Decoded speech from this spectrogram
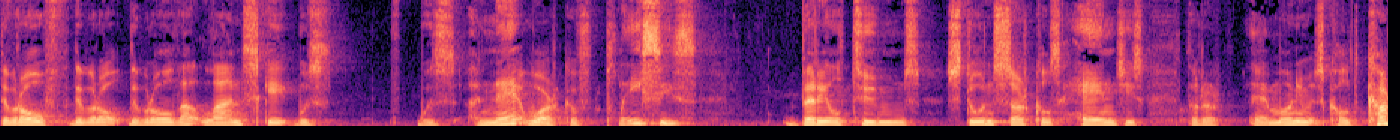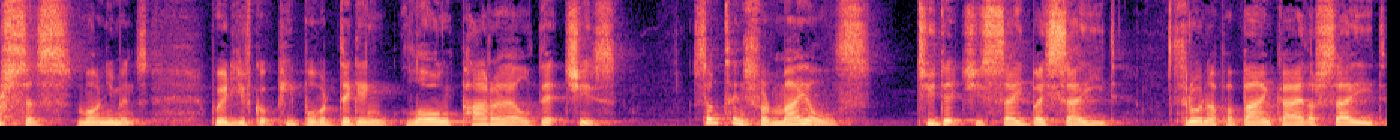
They were all they were all they were all that landscape was was a network of places burial tombs, stone circles, henges. There are uh, monuments called cursus monuments, where you've got people were digging long parallel ditches, sometimes for miles, two ditches side by side, throwing up a bank either side,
